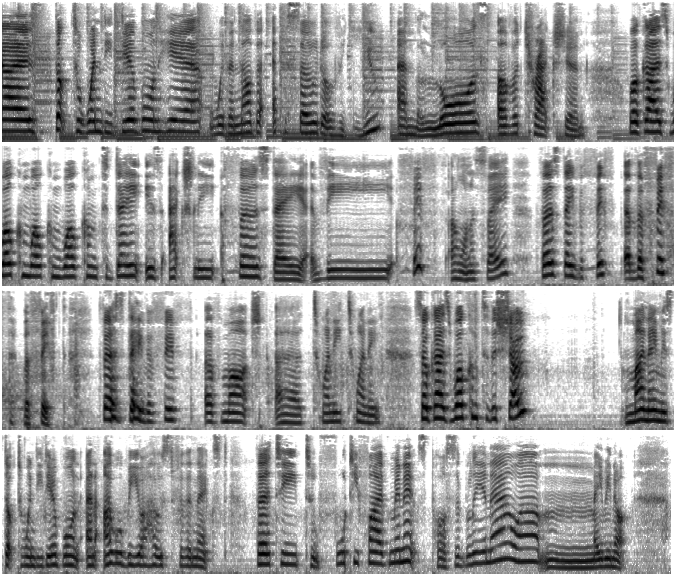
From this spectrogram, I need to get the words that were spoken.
Guys, Dr. Wendy Dearborn here with another episode of You and the Laws of Attraction. Well, guys, welcome, welcome, welcome. Today is actually Thursday, the 5th, I want to say. Thursday, the 5th, uh, the 5th, the 5th. Thursday, the 5th of March, uh, 2020. So, guys, welcome to the show. My name is Dr. Wendy Dearborn, and I will be your host for the next 30 to 45 minutes, possibly an hour, mm, maybe not.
